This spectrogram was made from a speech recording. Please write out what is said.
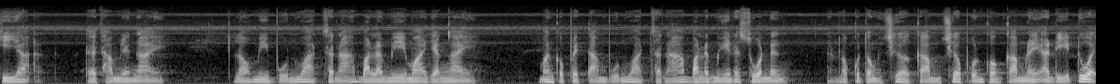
กียะ แต่ทำยังไง เรามีบุญวาสนาบารมีมาอย่างไง มันก็ไปตามบุญวาสนาบารมีและส่วนหนึ่ง เราก็ต้องเชื่อกรรม เชื่อผลของกรรมในอดีตด้วย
